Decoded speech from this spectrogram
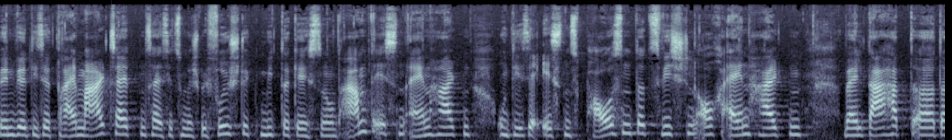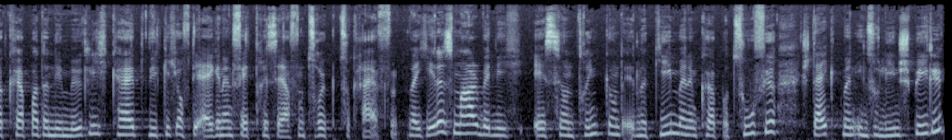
wenn wir diese drei Mahlzeiten, sei es jetzt zum Beispiel Frühstück, Mittagessen und Abendessen einhalten und diese Essenspausen dazwischen auch einhalten, weil da hat äh, der Körper dann die Möglichkeit, wirklich auf die eigenen Fettreserven zurückzugreifen. Weil jedes Mal, wenn ich esse und trinke und Energie meinem Körper zuführe, steigt mein Insulinspiegel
